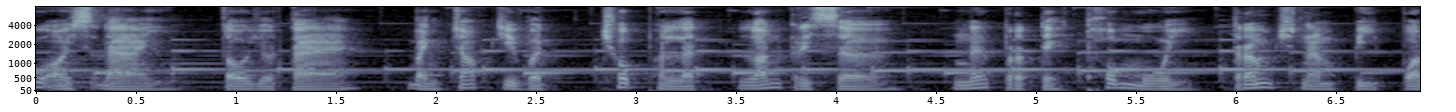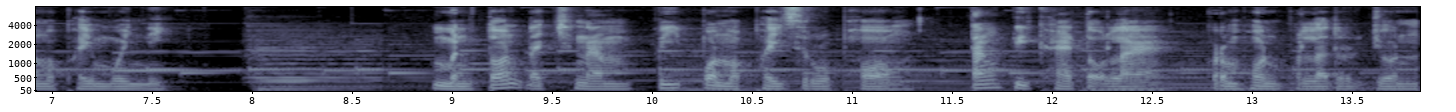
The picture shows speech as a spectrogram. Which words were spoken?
ួរឲ្យស្ដាយ Toyota បញ្ចប់ជីវិតឈប់ផលិត Land Cruiser នៅប្រទេសធំមួយ ត្រឹមឆ្នាំ2021នេះមិនទាន់ដាច់ឆ្នាំ2020ស្រួលផង តាំងពីខែតុលាក្រុមហ៊ុនផលិតរថយន្ត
